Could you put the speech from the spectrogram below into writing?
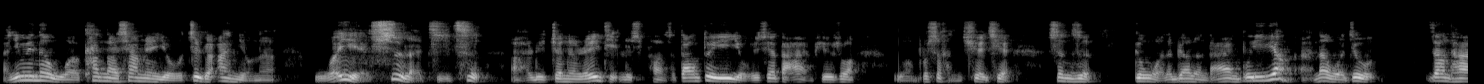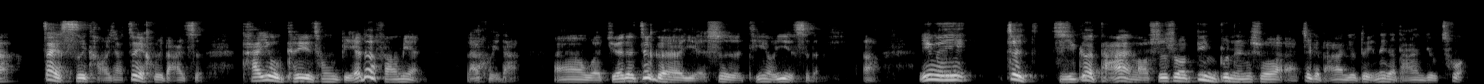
啊因为呢，我看到下面有这个按钮呢，我也试了几次啊，regenerative response。当对于有一些答案，比如说我不是很确切，甚至跟我的标准答案不一样啊，那我就让他再思考一下，再回答一次，他又可以从别的方面来回答啊。我觉得这个也是挺有意思的啊，因为这几个答案，老实说，并不能说啊，这个答案就对，那个答案就错。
